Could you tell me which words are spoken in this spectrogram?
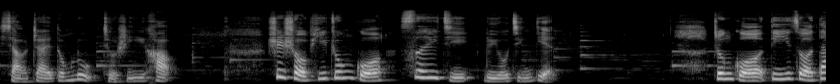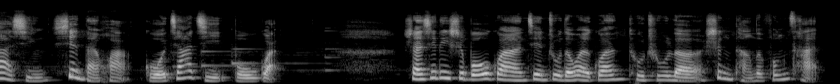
小寨东路九十一号，是首批中国四 A 级旅游景点，中国第一座大型现代化国家级博物馆。陕西历史博物馆建筑的外观突出了盛唐的风采。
